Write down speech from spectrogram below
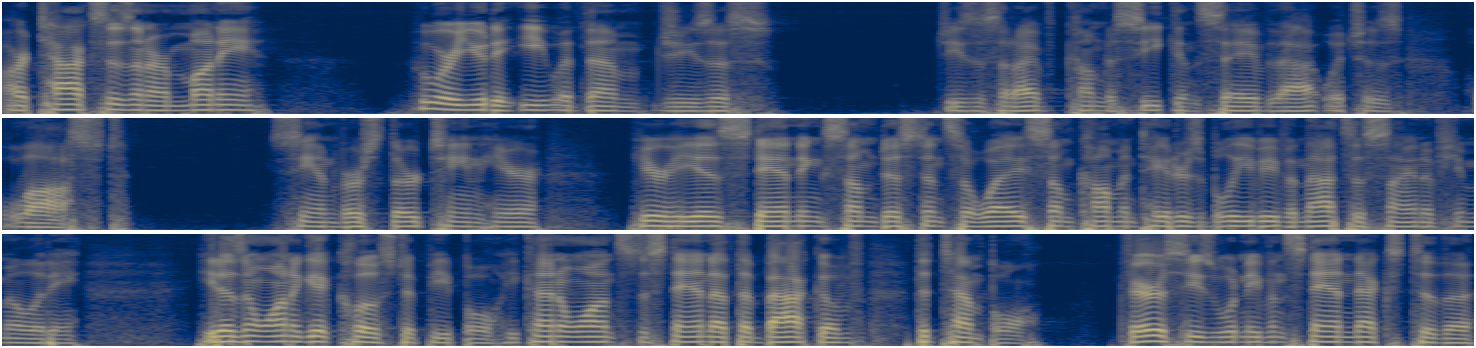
our taxes and our money. Who are you to eat with them, Jesus? Jesus said, I've come to seek and save that which is lost. See in verse 13 here, here he is standing some distance away. Some commentators believe even that's a sign of humility. He doesn't want to get close to people. He kind of wants to stand at the back of the temple. Pharisees wouldn't even stand next to the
